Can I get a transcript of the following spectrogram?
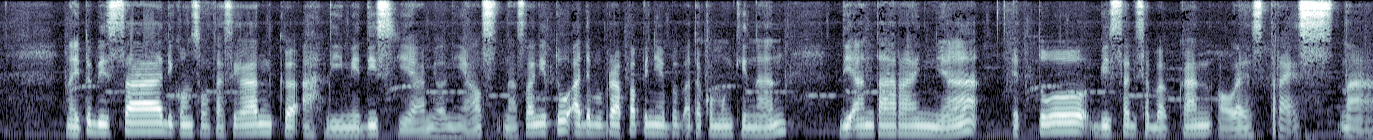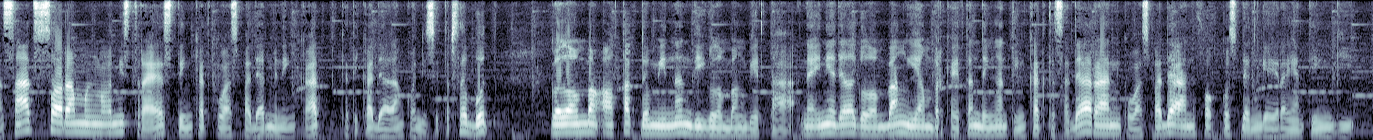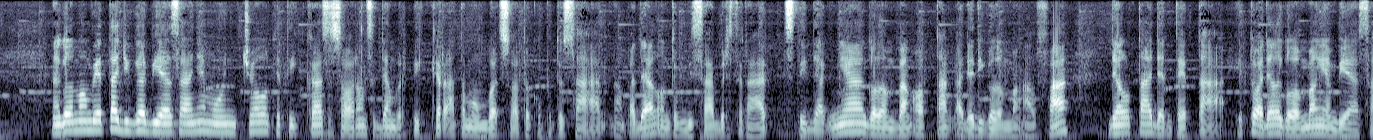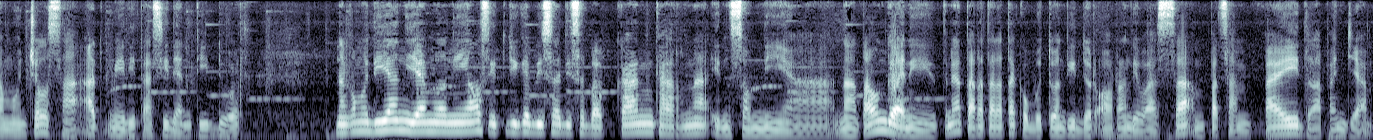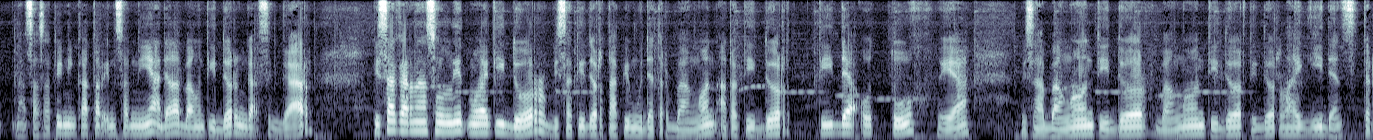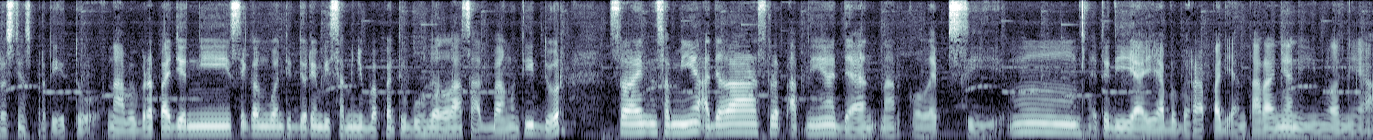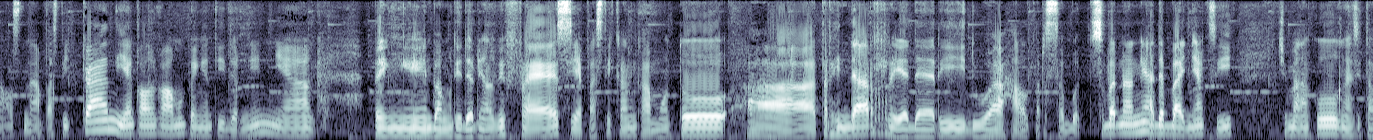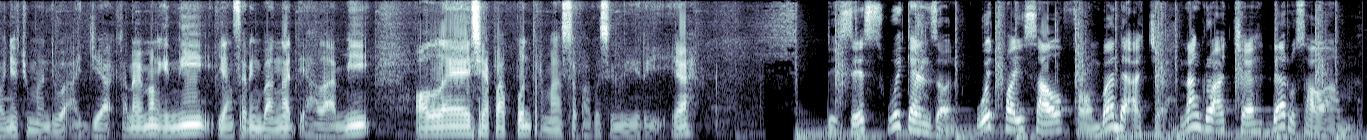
Nah itu bisa dikonsultasikan ke ahli medis ya millennials. Nah selain itu ada beberapa penyebab atau kemungkinan di antaranya itu bisa disebabkan oleh stres. Nah saat seseorang mengalami stres tingkat kewaspadaan meningkat ketika dalam kondisi tersebut gelombang otak dominan di gelombang beta. Nah, ini adalah gelombang yang berkaitan dengan tingkat kesadaran, kewaspadaan, fokus, dan gairah yang tinggi. Nah, gelombang beta juga biasanya muncul ketika seseorang sedang berpikir atau membuat suatu keputusan. Nah, padahal untuk bisa beristirahat, setidaknya gelombang otak ada di gelombang alfa, delta, dan theta. Itu adalah gelombang yang biasa muncul saat meditasi dan tidur. Nah kemudian ya millennials itu juga bisa disebabkan karena insomnia. Nah tahu nggak nih ternyata rata-rata kebutuhan tidur orang dewasa 4 sampai 8 jam. Nah salah satu indikator insomnia adalah bangun tidur nggak segar. Bisa karena sulit mulai tidur, bisa tidur tapi mudah terbangun atau tidur tidak utuh ya. Bisa bangun, tidur, bangun, tidur, tidur lagi dan seterusnya seperti itu. Nah, beberapa jenis gangguan tidur yang bisa menyebabkan tubuh lelah saat bangun tidur Selain insomnia adalah sleep apnea dan narkolepsi. Hmm, itu dia ya beberapa di antaranya nih millennials. Nah, pastikan ya kalau kamu pengen tidur nyenyak, pengen bangun tidurnya lebih fresh, ya pastikan kamu tuh uh, terhindar ya dari dua hal tersebut. Sebenarnya ada banyak sih, cuma aku ngasih taunya cuma dua aja karena memang ini yang sering banget dialami oleh siapa pun termasuk aku sendiri ya. This is Weekend Zone with Faisal from Banda Aceh, Nangro Aceh, Darussalam.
